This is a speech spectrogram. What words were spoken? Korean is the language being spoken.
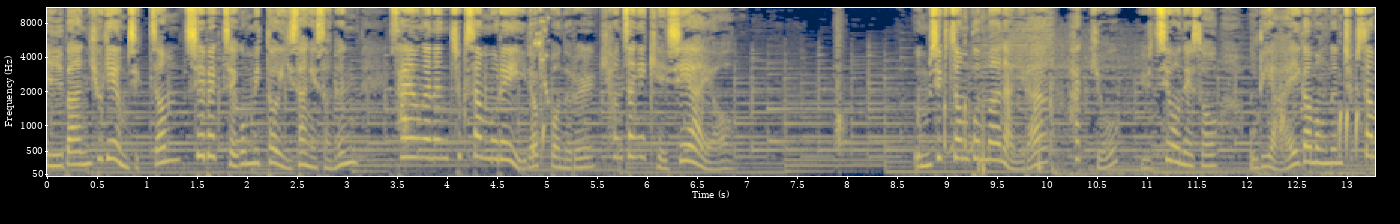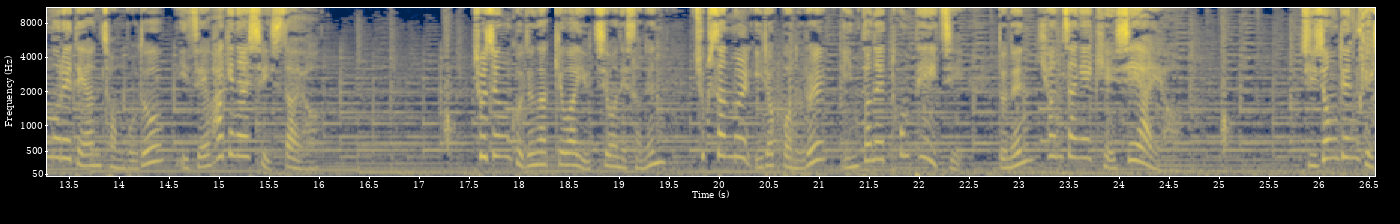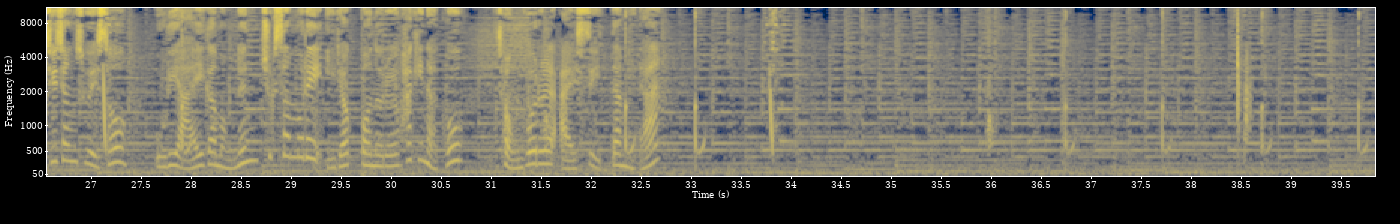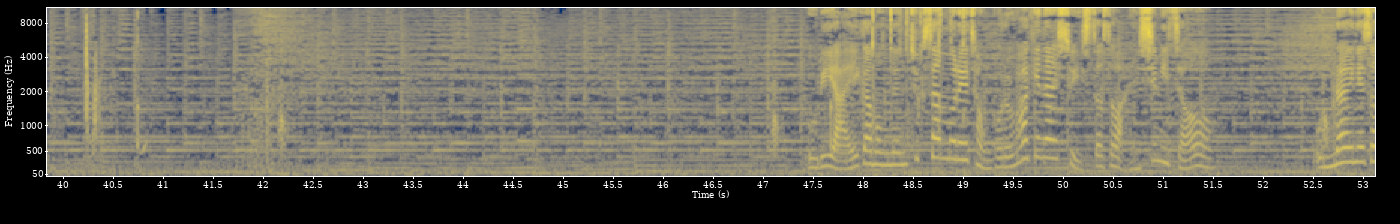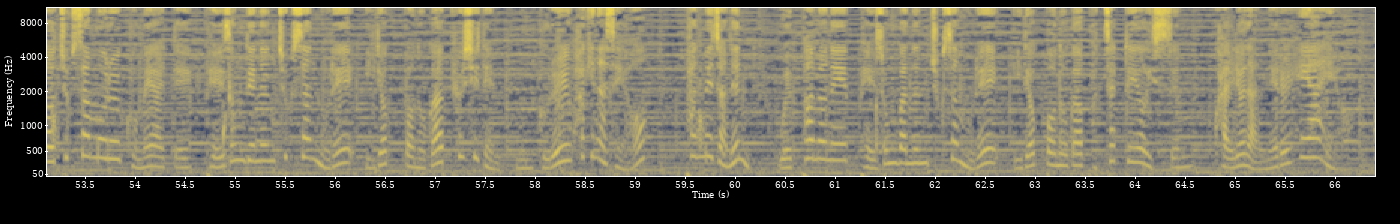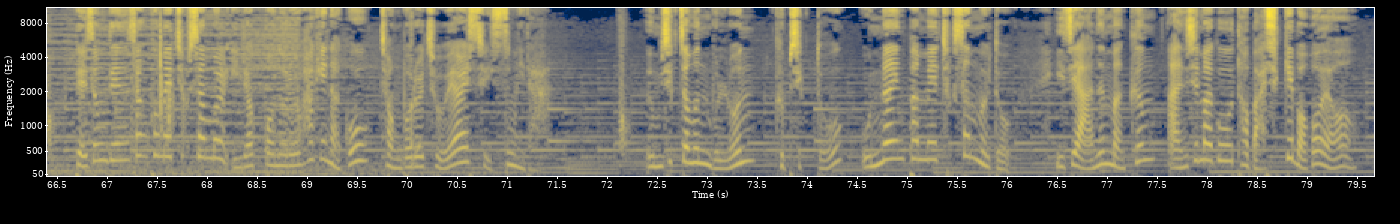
일반 휴게 음식점 700제곱미터 이상에서는 사용하는 축산물의 이력 번호를 현장에 게시해야 해요. 음식점뿐만 아니라 학교, 유치원에서 우리 아이가 먹는 축산물에 대한 정보도 이제 확인할 수 있어요. 초중고등학교와 유치원에서는 축산물 이력 번호를 인터넷 홈페이지 또는 현장에 게시해야 해요. 지정된 게시 장소에서 우리 아이가 먹는 축산물의 이력 번호를 확인하고 정보를 알 수 있답니다. 우리 아이가 먹는 축산물의 정보를 확인할 수 있어서 안심이죠. 온라인에서 축산물을 구매할 때 배송되는 축산물의 이력 번호가 표시된 문구를 확인하세요. 판매자는 웹화면에 배송받는 축산물의 이력 번호가 부착되어 있음 관련 안내를 해야 해요. 배송된 상품의 축산물 이력 번호를 확인하고 정보를 조회할 수 있습니다. 음식점은 물론 급식도 온라인 판매 축산물도 이제 아는 만큼 안심하고 더 맛있게 먹어요.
